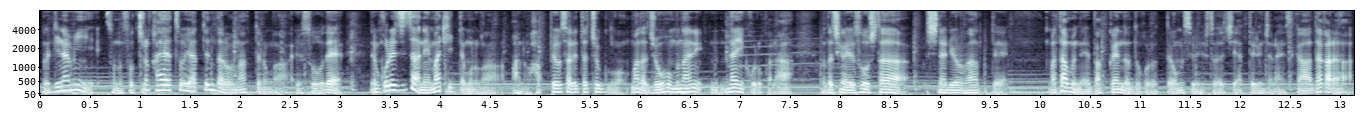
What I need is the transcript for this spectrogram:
軒並みそのそっちの開発をやってんだろうなってのが予想で、でもこれ実はね、マキってものがあの発表された直後、まだ情報もないない頃から、私が予想したシナリオがあって、まあ多分ね、バックエンドのところっておむすびの人たちやってるんじゃないですか。だから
